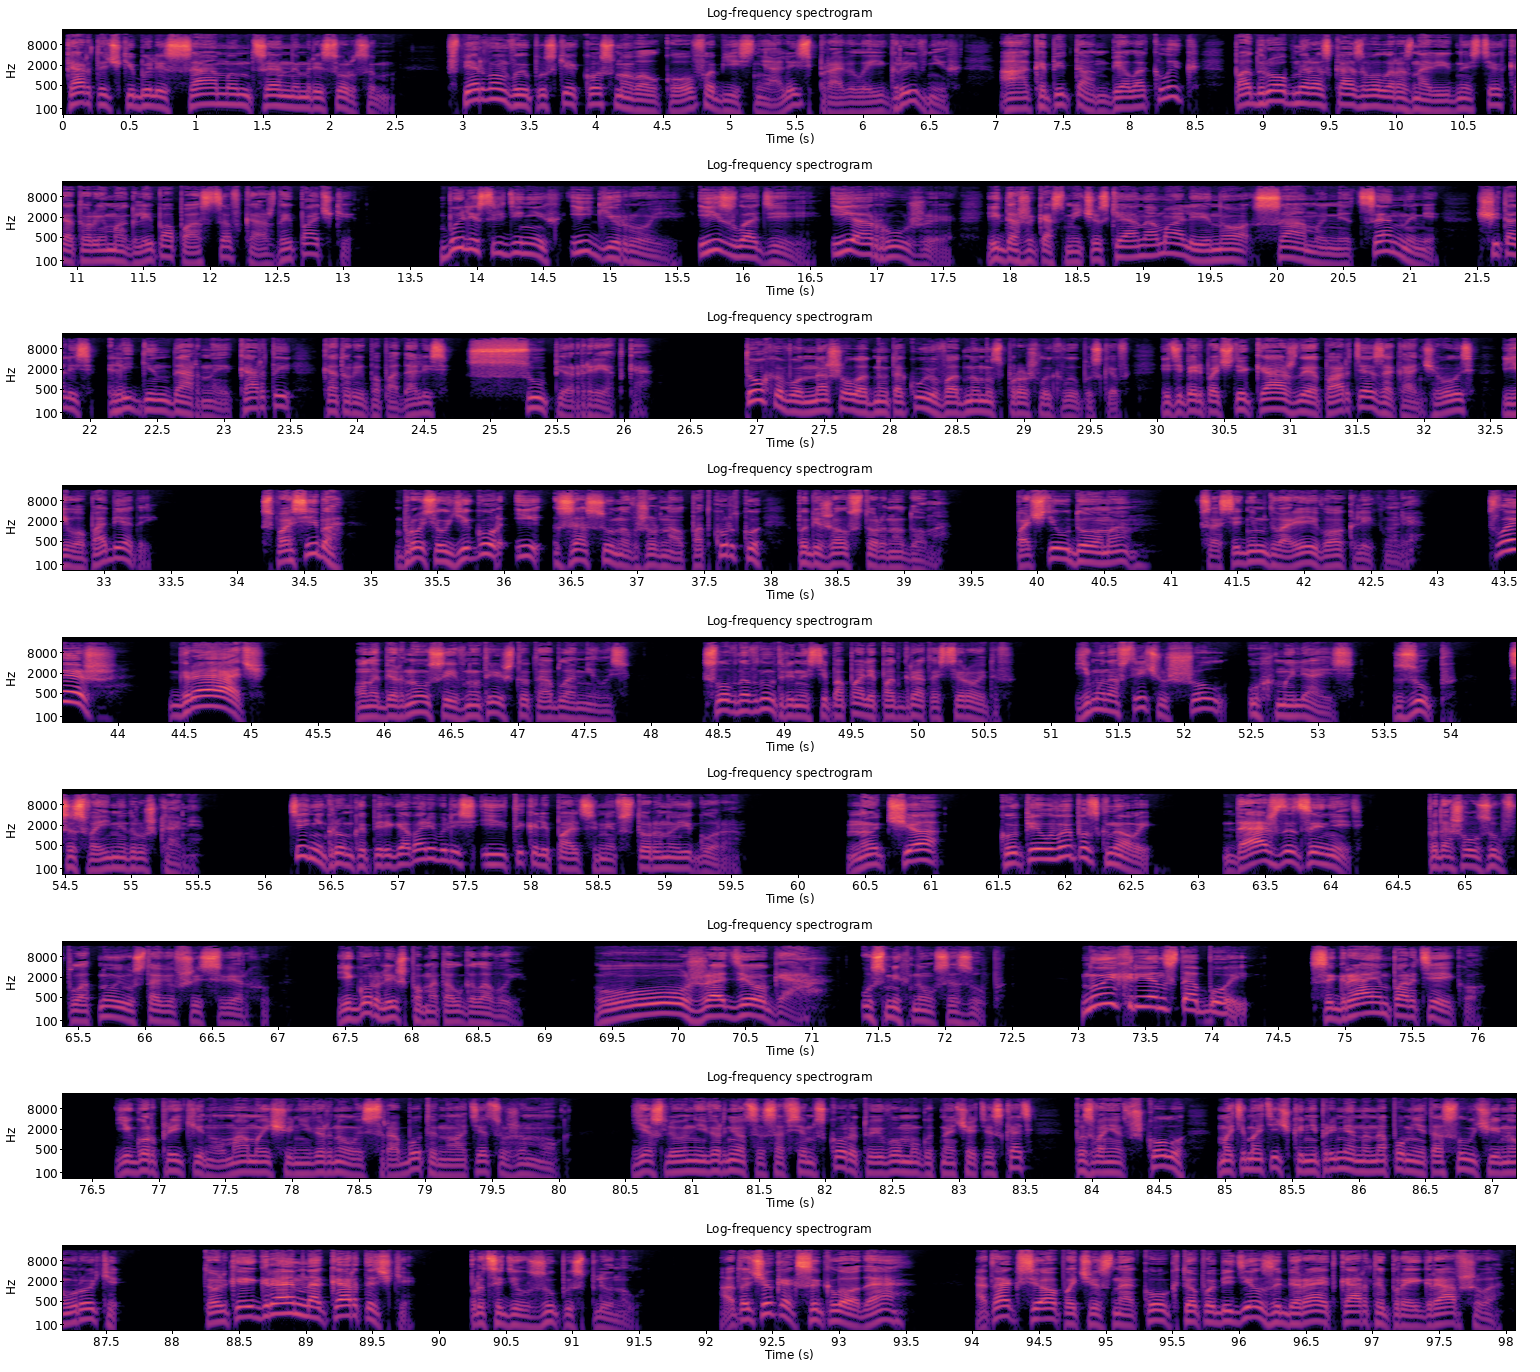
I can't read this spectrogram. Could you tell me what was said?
Карточки были самым ценным ресурсом — в первом выпуске «Космоволков» объяснялись правила игры в них, а капитан Белоклык подробно рассказывал о разновидностях, которые могли попасться в каждой пачке. Были среди них и герои, и злодеи, и оружие, и даже космические аномалии, но самыми ценными считались легендарные карты, которые попадались супер редко. Тоха вон нашел одну такую в одном из прошлых выпусков, и теперь почти каждая партия заканчивалась его победой. «Спасибо!» — бросил Егор и, засунув журнал под куртку, побежал в сторону дома. Почти у дома, в соседнем дворе его окликнули. «Слышь, грач!» Он обернулся, и внутри что-то обломилось. Словно внутренности попали под град астероидов. Ему навстречу шел, ухмыляясь, зуб со своими дружками. Те негромко переговаривались и тыкали пальцами в сторону Егора. «Ну чё, купил выпуск новый? Дашь заценить?» Подошел зуб вплотную, уставившись сверху. Егор лишь помотал головой. «У, жадюга!» — усмехнулся зуб. «Ну и хрен с тобой! Сыграем партейку!» Егор прикинул, мама еще не вернулась с работы, но отец уже мог. Если он не вернется совсем скоро, то его могут начать искать, позвонят в школу, математичка непременно напомнит о случае на уроке. «Только играем на карточке!» — процедил зуб и сплюнул. «А то чё как сыкло, да? А так все по чесноку, кто победил, забирает карты проигравшего.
